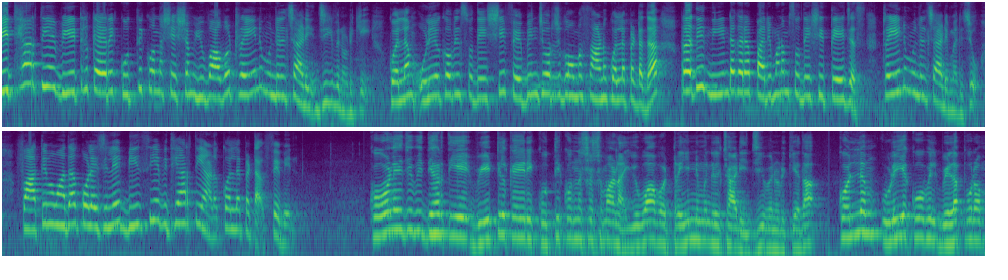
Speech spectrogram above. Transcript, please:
വിദ്യാർത്ഥിയെ വീട്ടിൽ കയറി കുത്തിക്കൊന്ന ശേഷം യുവാവ് ട്രെയിന് മുന്നിൽ ചാടി ജീവനൊടുക്കി. കൊല്ലം ഉളിയകോവിൽ സ്വദേശി ഫെബിൻ ജോർജ് ഗോമസ് ആണ് കൊല്ലപ്പെട്ടത്. പ്രതി നീണ്ടകര പരിമണം സ്വദേശി തേജസ് ട്രെയിന് മുന്നിൽ ചാടി മരിച്ചു. ഫാത്തിമ മാതാ കോളേജിലെ ബി വിദ്യാർത്ഥിയാണ് കൊല്ലപ്പെട്ട ഫെബിൻ. കോളേജ് വിദ്യാർത്ഥിയെ വീട്ടിൽ കയറി കുത്തിക്കൊന്ന ശേഷമാണ് യുവാവ് ട്രെയിനിന് മുന്നിൽ ചാടി ജീവനൊടുക്കിയത്. കൊല്ലം ഉളിയക്കോവിൽ വിളപ്പുറം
